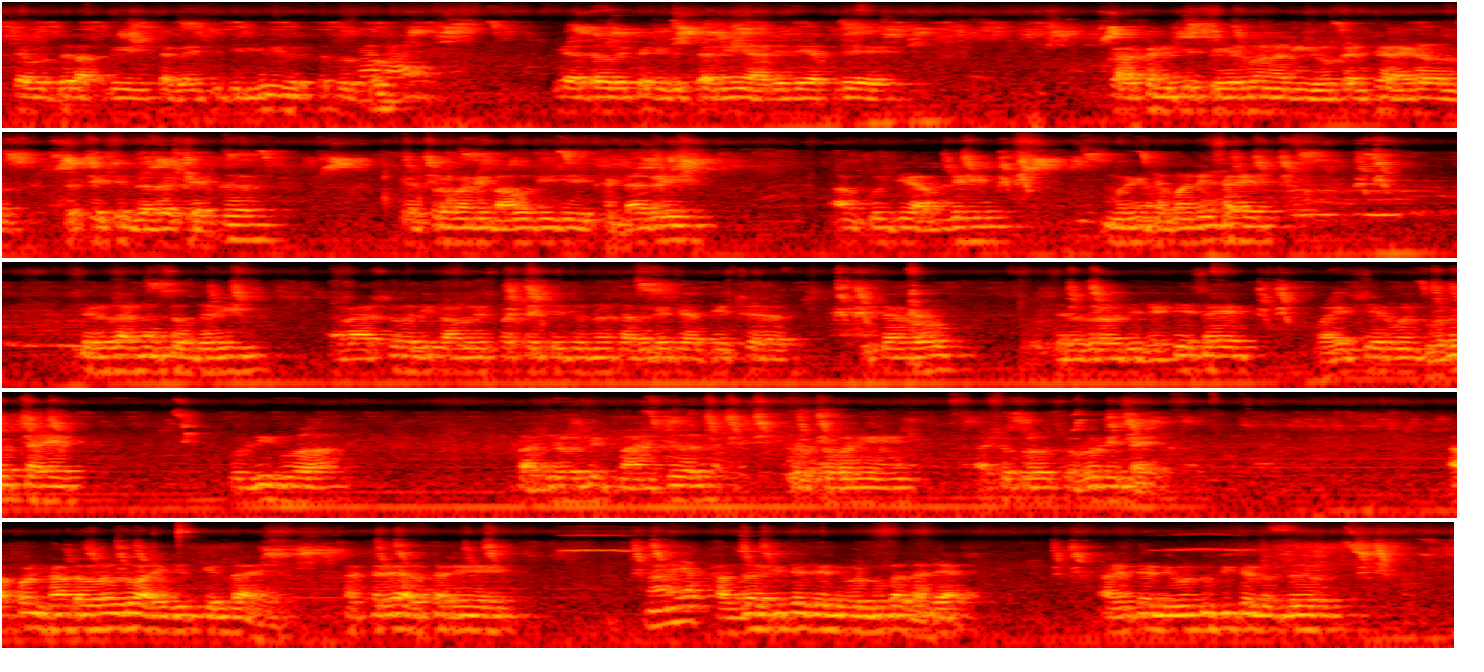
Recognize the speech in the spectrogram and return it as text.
त्याबद्दल आपली सगळ्यांची दिलगिरी व्यक्त करतो. या दौऱ्याच्या निमित्ताने आलेले आपले कारखान्याचे चेअरमन आणि युवकांच्या आयडॉल सत्यशील शेळकर त्याचप्रमाणे बाहुदीजी खंडागळे अंकुजी आमले मोहित धमाने साहेब शरदानंद चौधरी राष्ट्रवादी काँग्रेस पक्षाचे जुन्नर तालुक्याचे अध्यक्ष तुषारभाऊ शरदरावजी रेड्डी साहेब व्हाईस चेअरमन गोरख साहेब बुवा बाजीराव शेठ मानकर त्याचप्रमाणे अशोकराव सोनवणे साहेब आपण हा दौरा जो आयोजित केला आहे हा खऱ्या अर्थाने खासदारकीच्या ज्या निवडणुका झाल्या आणि त्या निवडणुकीच्या नंतर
